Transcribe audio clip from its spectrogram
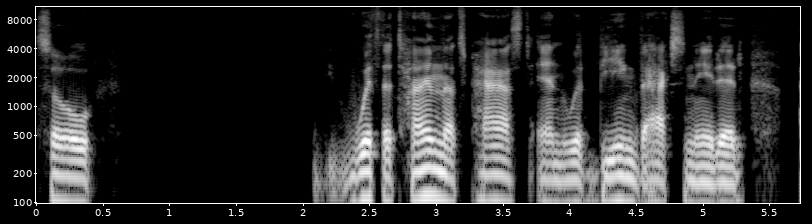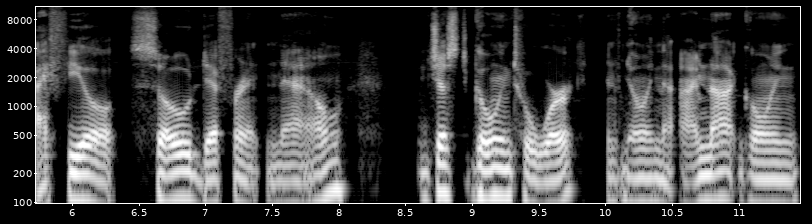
So with the time that's passed and with being vaccinated, I feel so different now. Just going to work and knowing that I'm not going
